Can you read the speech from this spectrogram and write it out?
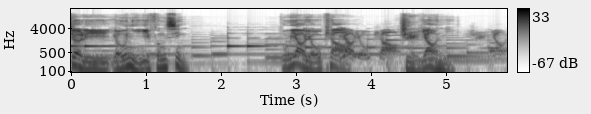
这里有你一封信，不要邮票，不要邮票，只要你只要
